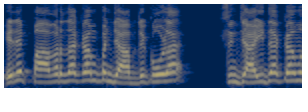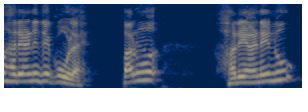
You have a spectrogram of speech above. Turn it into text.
ਇਹਦੇ ਪਾਵਰ ਦਾ ਕੰਮ ਪੰਜਾਬ ਦੇ ਕੋਲ ਹੈ ਸਿੰਜਾਈ ਦਾ ਕੰਮ ਹਰਿਆਣੇ ਦੇ ਕੋਲ ਹੈ। ਪਰ ਹੁਣ ਹਰਿਆਣੇ ਨੂੰ,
